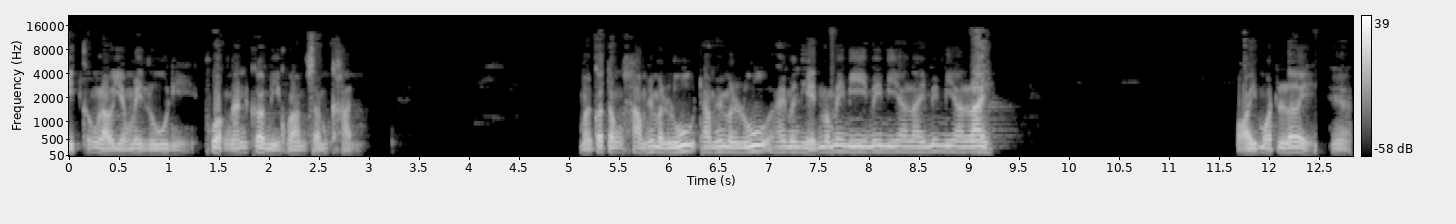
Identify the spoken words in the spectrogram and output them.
จิตของเรายังไม่รู้นี่ พวกนั้นก็มีความสำคัญ มันก็ต้องทำให้มันรู้ทำให้มันรู้ ให้มันเห็นมันไม่มีไม่มีอะไรไม่มีอะไร ปล่อยหมดเลยเนี่ย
